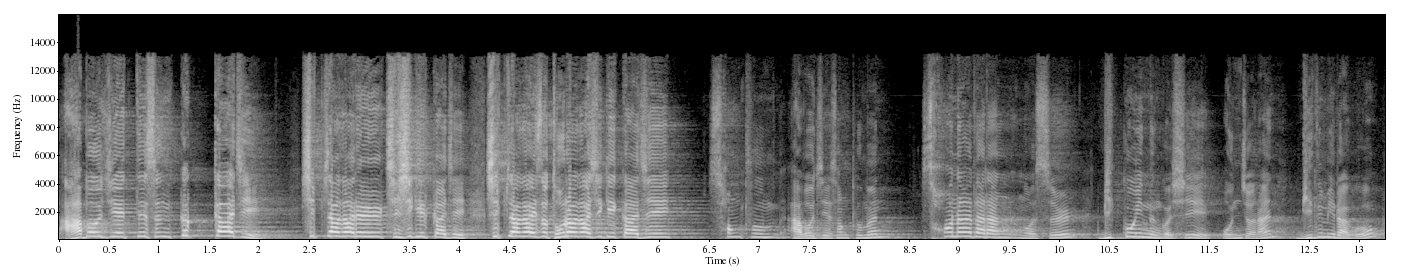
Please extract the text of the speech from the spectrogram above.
아버지의 뜻은 끝까지 십자가를 지시기까지 십자가에서 돌아가시기까지 성품 아버지의 성품은 선하다라는 것을 믿고 있는 것이 온전한 믿음이라고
